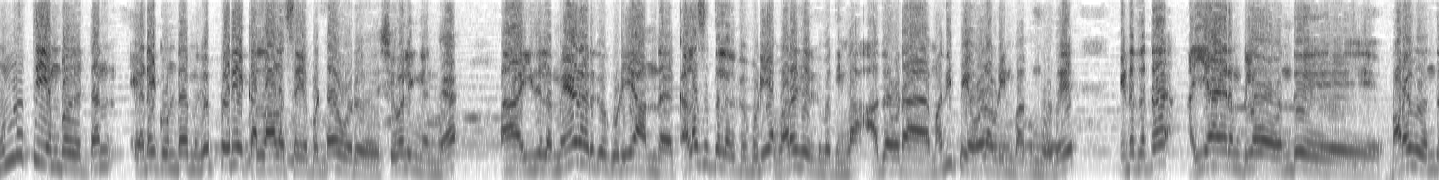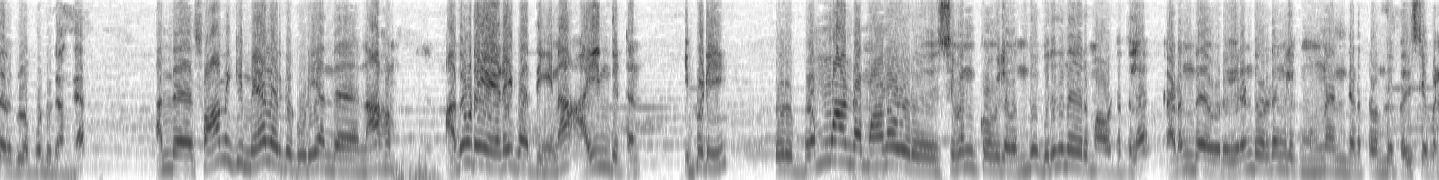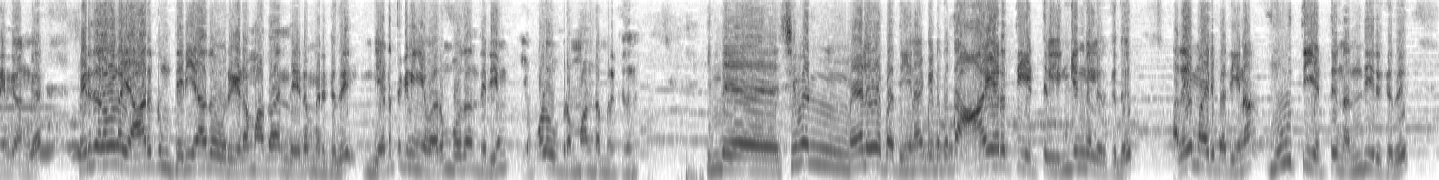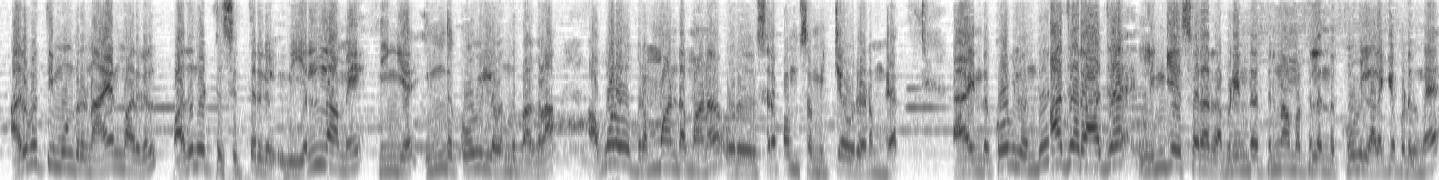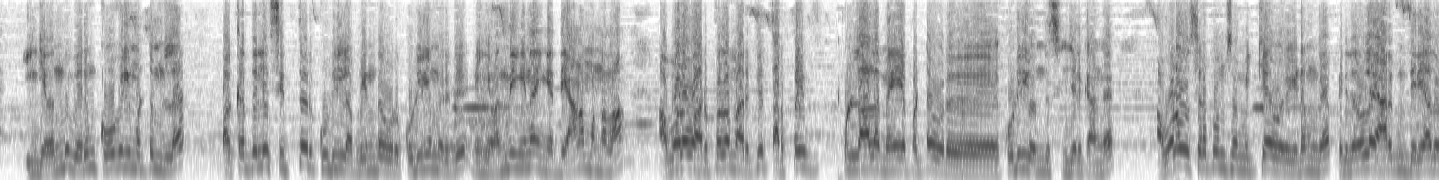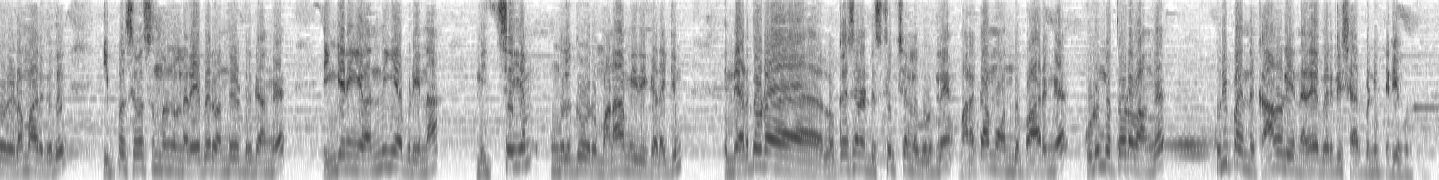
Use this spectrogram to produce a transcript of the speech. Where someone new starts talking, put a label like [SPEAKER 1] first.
[SPEAKER 1] முன்னூத்தி எண்பது டன் எடை கொண்ட மிகப்பெரிய கல்லால செய்யப்பட்ட ஒரு சிவலிங்கங்க. இதுல மேல இருக்கக்கூடிய அந்த கலசத்துல இருக்கக்கூடிய வரகு இருக்கு பாத்தீங்களா? அதோட மதிப்பு எவ்வளவு அப்படின்னு பார்க்கும்போது கிட்டத்தட்ட ஐயாயிரம் கிலோ வந்து வரகு வந்து அதுக்குள்ள போட்டிருக்காங்க. அந்த சுவாமிக்கு மேல இருக்கக்கூடிய அந்த நாகம் அதோடைய எடை பாத்தீங்கன்னா ஐந்து டன். இப்படி ஒரு பிரம்மாண்டமான ஒரு சிவன் கோவிலை வந்து விருதுநகர் மாவட்டத்துல கடந்த ஒரு இரண்டு வருடங்களுக்கு முன்ன இந்த இடத்த வந்து பிரதிஷ்டை பண்ணிருக்காங்க பெரிதளவுல யாருக்கும் தெரியாத ஒரு இடமா தான் இந்த இடம் இருக்குது. இந்த இடத்துக்கு நீங்க வரும்போது தான் தெரியும் எவ்வளவு பிரம்மாண்டம் இருக்குதுன்னு. இந்த சிவன் மேலேயே பாத்தீங்கன்னா கிட்டத்தட்ட ஆயிரத்தி எட்டு லிங்கங்கள் இருக்குது. அதே மாதிரி பாத்தீங்கன்னா நூத்தி எட்டு நந்தி இருக்குது. அறுபத்தி மூன்று நாயன்மார்கள் பதினெட்டு சித்தர்கள் இது எல்லாமே நீங்க இந்த கோவில்ல வந்து பார்க்கலாம். அவ்வளவு பிரம்மாண்டமான ஒரு சிறப்பம்சம் மிக்க ஒரு இடம்ங்க. ஆஹ் இந்த கோவில் வந்து ராஜராஜ லிங்கேஸ்வரர் அப்படின்ற திருநாமத்துல இந்த கோவில் அழைக்கப்படுதுங்க. இங்க வந்து வெறும் கோவில் மட்டும் இல்ல பக்கத்துலேயே சித்தர் குடில் அப்படின்ற ஒரு குடிலும் இருக்கு. நீங்க வந்தீங்கன்னா இங்க தியானம் பண்ணலாம். அவ்வளவு அற்புதமா இருக்கு. தற்பை புல்லால மேயப்பட்ட ஒரு குடில் வந்து செஞ்சிருக்காங்க. அவ்வளவு சிறப்பம்சம் மிக்க ஒரு இடம்ங்க. பெரிதளவுல யாருக்கும் தெரியாத ஒரு இடமா இருக்குது. இப்ப சிவசந்தங்கள் நிறைய பேர் வந்துகிட்டு இருக்காங்க. இங்க நீங்க வந்தீங்க அப்படின்னா நிச்சயம் உங்களுக்கு ஒரு மன அமைதி கிடைக்கும். இந்த இடத்தோட லொகேஷனை டிஸ்கிரிப்ஷன்ல கொடுக்குறேன். மறக்காம வந்து பாருங்க. குடும்பத்தோட வாங்க. குறிப்பா இந்த காணொலியை நிறைய பேருக்கு ஷேர் பண்ணி தெரியப்படுத்துங்க.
